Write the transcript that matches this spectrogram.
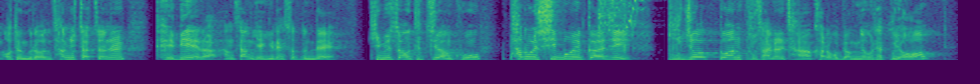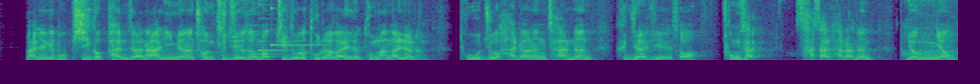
어떤 그런 상륙 작전을 대비해라 항상 얘기를 했었는데 김일성은 듣지 않고 8월 15일까지 무조건 부산을 장악하라고 명령을 했고요. 만약에 뭐 비겁한 자나 아니면 전투지에서 막 뒤돌아 돌아가려 도망가려는 도주하려는 자는 그 자리에서 총살, 사살하라는 명령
